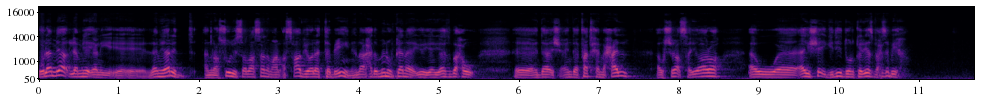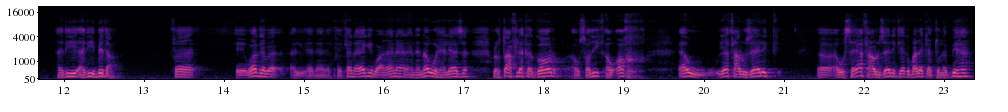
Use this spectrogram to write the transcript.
ولم لم يعني آه، لم يرد عن الرسول صلى الله عليه وسلم عن أصحابه ولا التابعين. ان أحد منهم كان يذبح آه، عند عند فتح محل أو شراء سيارة أو أي شيء جديد كان يذبح ذبيحة. هذه هذه بدعة. فوجب كان يجب على أن ننوه لهذا ولو تعرف لك جار أو صديق أو أخ أو يفعل ذلك أو سيفعل ذلك يجب عليك أن تنبهه.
